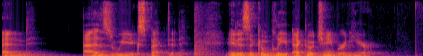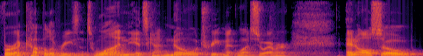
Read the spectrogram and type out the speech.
and as we expected. It is a complete echo chamber in here for a couple of reasons. One, it's got no treatment whatsoever. And also,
